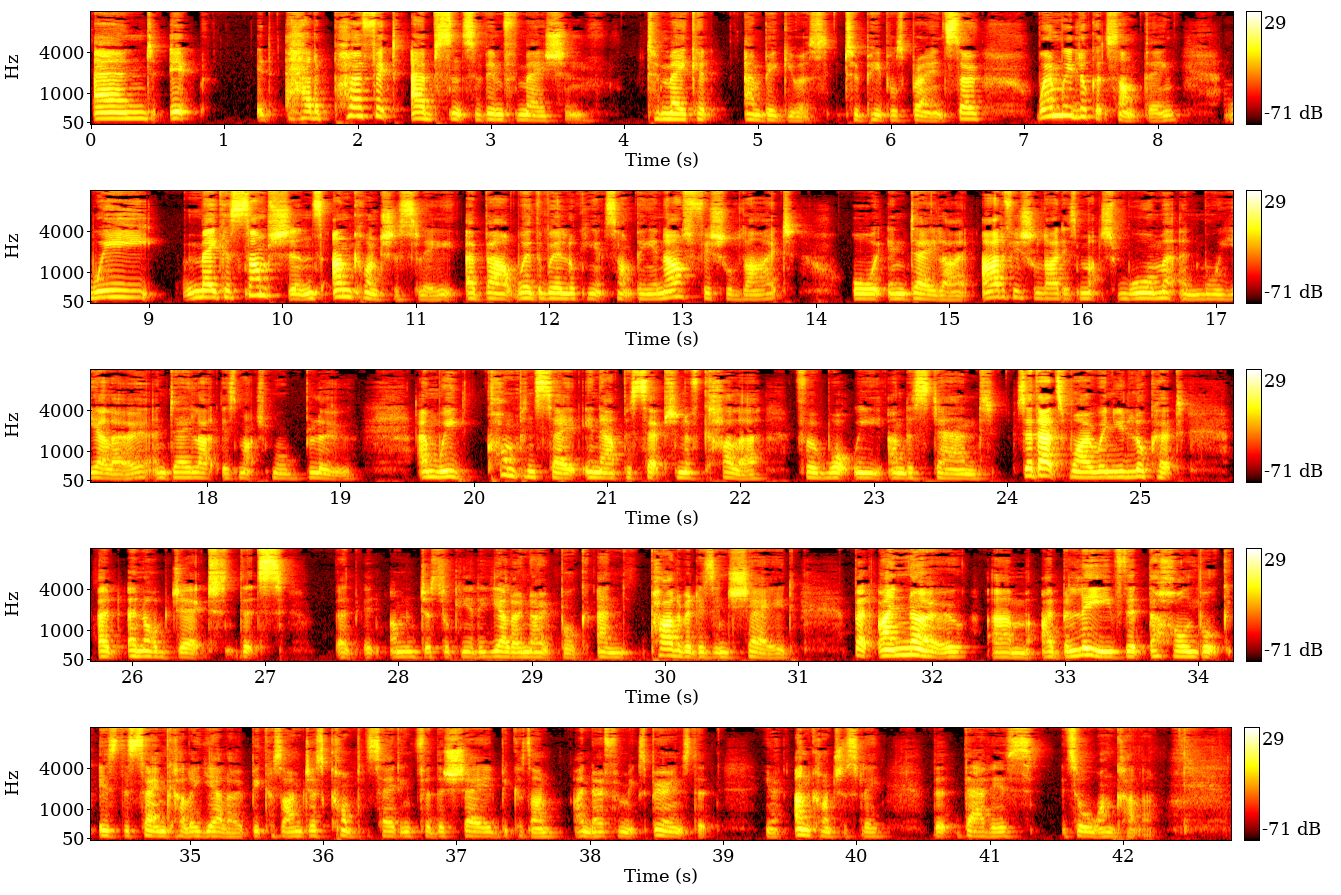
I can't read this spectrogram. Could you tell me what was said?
and it it had a perfect absence of information to make it ambiguous to people's brains. So when we look at something, we make assumptions unconsciously about whether we're looking at something in artificial light or in daylight. Artificial light is much warmer and more yellow, and daylight is much more blue. And we compensate in our perception of colour for what we understand. So that's why when you look at a, an object that's, uh, I'm just looking at a yellow notebook, and part of it is in shade. But I know, um, I believe that the whole book is the same colour yellow because I'm just compensating for the shade because I'm I know from experience that you know unconsciously that that is it's all one colour.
